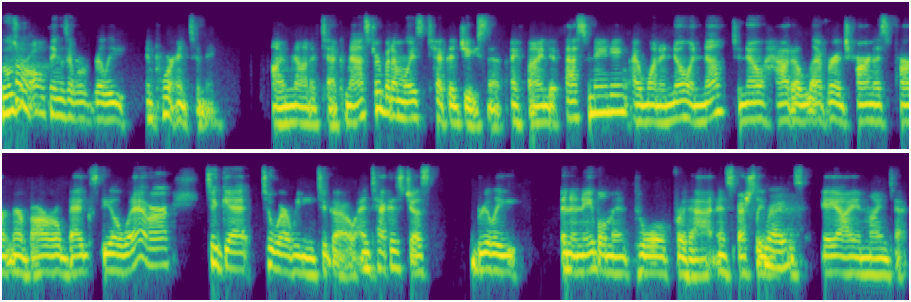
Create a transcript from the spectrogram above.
Those are all things that were really important to me. I'm not a tech master, but I'm always tech adjacent. I find it fascinating. I want to know enough to know how to leverage, harness, partner, borrow, beg, steal, whatever to get to where we need to go. And tech is just really an enablement tool for that, and especially right. with AI and mind tech.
